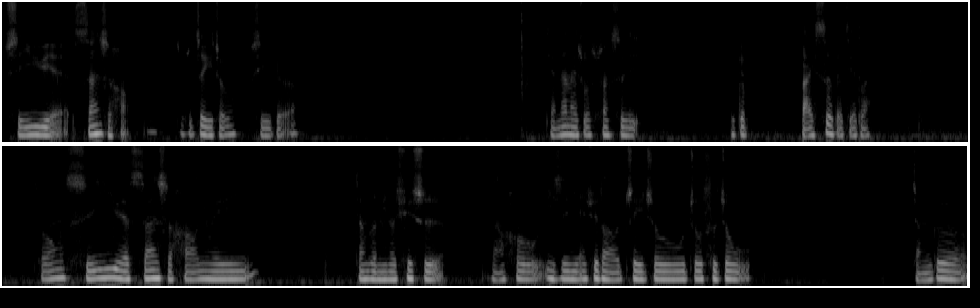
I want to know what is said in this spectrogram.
十一月三十号，就是这一周是一个，简单来说算是一个白色的阶段。从十一月三十号，因为江泽民的去世。然后一直延续到这一周周四周五，整个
